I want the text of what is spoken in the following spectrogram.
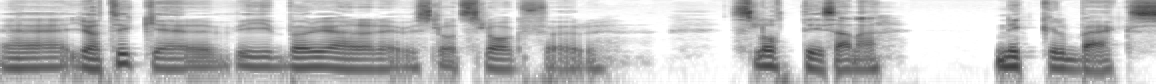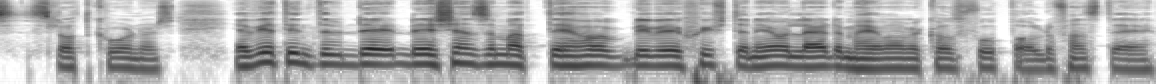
Eh, jag tycker vi börjar, vi slår ett slag för slottisarna. Nickelbacks, slot corners. Jag vet inte, det, det känns som att det har blivit skifte. När jag lärde mig om amerikansk fotboll, då fanns det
